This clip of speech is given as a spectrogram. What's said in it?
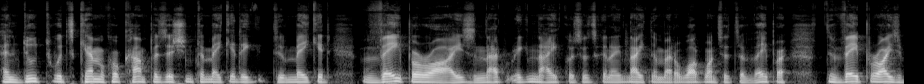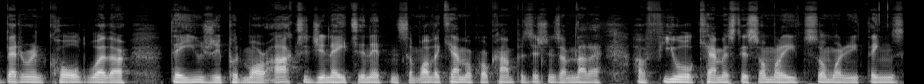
and due to its chemical composition to make it to make it vaporize and not ignite because it's going to ignite no matter what once it's a vapor, to vaporize better in cold weather they usually put more oxygenates in it and some other chemical compositions. I'm not a, a fuel chemist. There's so many, so many things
